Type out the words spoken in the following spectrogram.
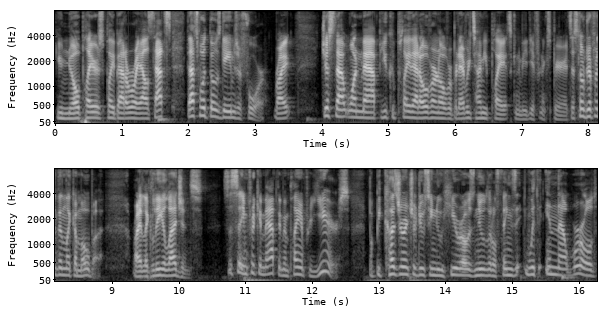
You know, players play battle royales. That's that's what those games are for, right? just that one map, you could play that over and over, but every time you play it, it's going to be a different experience. It's no different than like a MOBA, right? Like League of Legends. It's the same freaking map they've been playing for years. But because you're introducing new heroes, new little things within that world,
